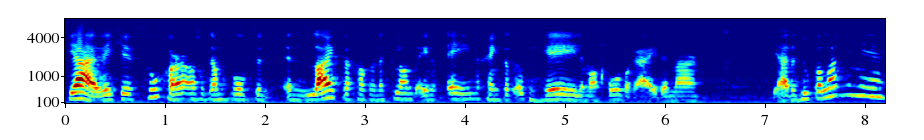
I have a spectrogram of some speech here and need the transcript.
ja, weet je, vroeger, als ik dan bijvoorbeeld een, een live dag had met een klant één op één, dan ging ik dat ook helemaal voorbereiden. Maar ja, dat doe ik al lang niet meer.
